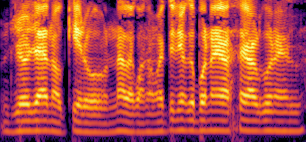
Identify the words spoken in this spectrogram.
yo ya no quiero nada. Cuando me he tenido que poner a hacer algo en el,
